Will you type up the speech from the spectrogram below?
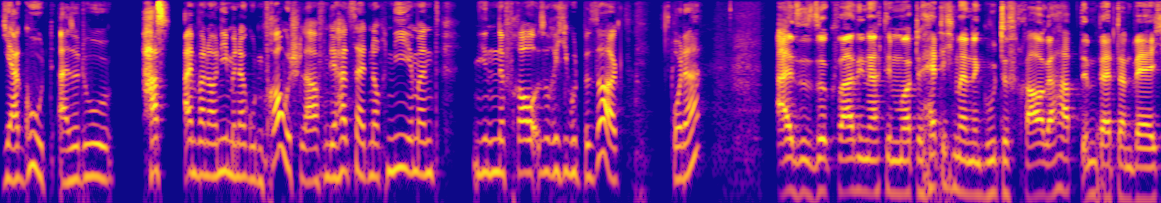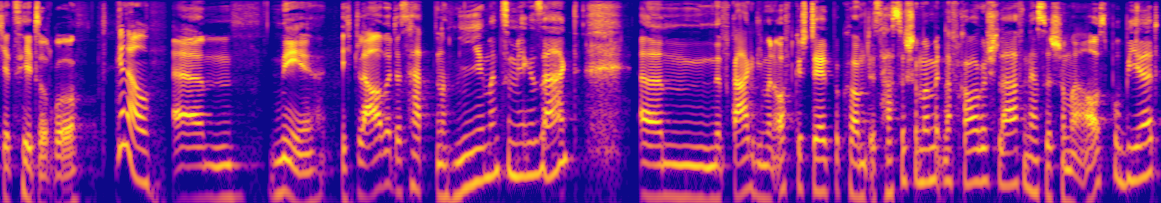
ja gut, also du hast einfach noch nie mit einer guten Frau geschlafen. Dir hat halt noch nie jemand eine Frau so richtig gut besorgt, oder? Also so quasi nach dem Motto, hätte ich mal eine gute Frau gehabt im Bett, dann wäre ich jetzt hetero. Genau. Ähm, nee, ich glaube, das hat noch nie jemand zu mir gesagt. Ähm, eine Frage, die man oft gestellt bekommt, ist, hast du schon mal mit einer Frau geschlafen? Hast du schon mal ausprobiert?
